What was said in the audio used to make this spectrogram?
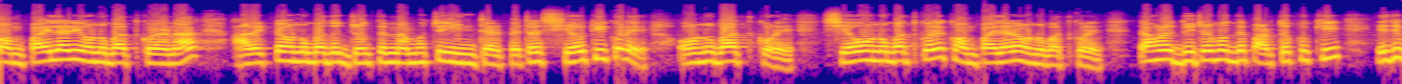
কম্পাইলারই অনুবাদ করে না, আরেকটা অনুবাদক যন্ত্রের নাম হচ্ছে ইন্টারপ্রেটার সেও কি করে? অনুবাদ করে। সেও অনুবাদ করে কম্পাইলার অনুবাদ করে। তাহলে দুইটার মধ্যে পার্থক্য কি? এই যে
